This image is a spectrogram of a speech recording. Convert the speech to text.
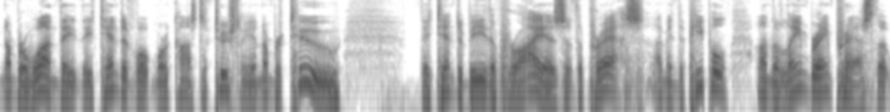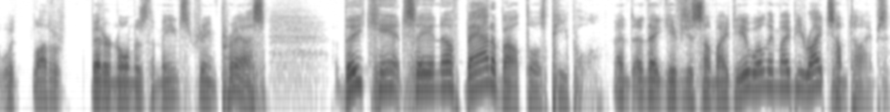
number one, they, they tend to vote more constitutionally, and number two, they tend to be the pariahs of the press. I mean, the people on the lame brain press that would a lot of better known as the mainstream press, they can't say enough bad about those people. And, and that gives you some idea. Well, they might be right sometimes.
